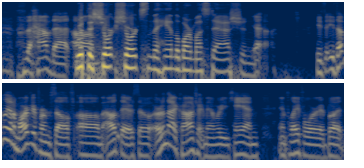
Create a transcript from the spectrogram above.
to have that with the Um, short shorts and the handlebar mustache and Yeah. He's, he's definitely got a market for himself um, out there. So earn that contract, man, where you can and play for it. But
